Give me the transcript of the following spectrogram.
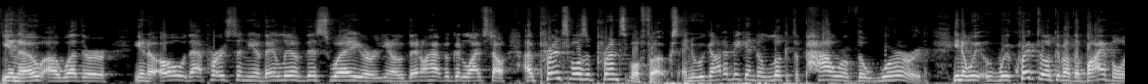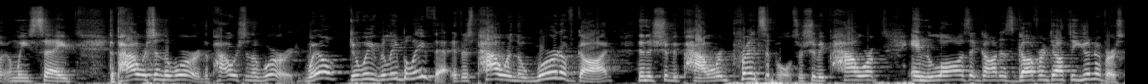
You know, uh, whether, you know, oh, that person, you know, they live this way or, you know, they don't have a good lifestyle. A principle is a principle, folks. And we got to begin to look at the power of the Word. You know, we, we're quick to look about the Bible and we say, the power's in the Word, the power's in the Word. Well, do we really believe that? If there's power in the Word of God, then there should be power in principles. There should be power in laws that God has governed throughout the universe.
